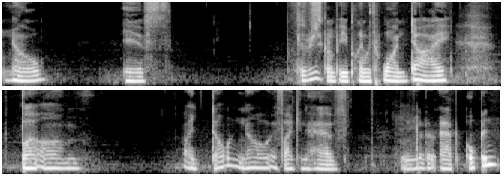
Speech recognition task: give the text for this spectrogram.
know if because we're just gonna be playing with one die, but um, I don't know if I can have another app open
